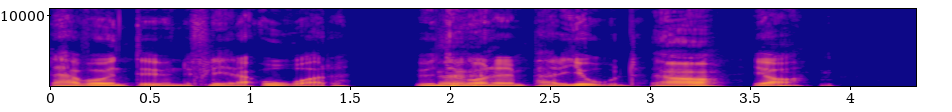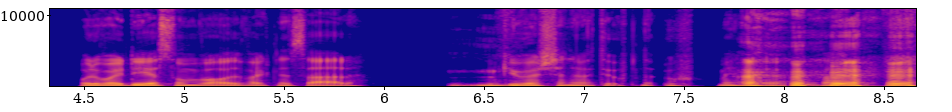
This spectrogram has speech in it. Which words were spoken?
det här var inte under flera år, under Nej, var nej. en period. Ja. Ja. Och det var ju det som var verkligen så här. Gud jag känner att jag öppnar upp mig. nu.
